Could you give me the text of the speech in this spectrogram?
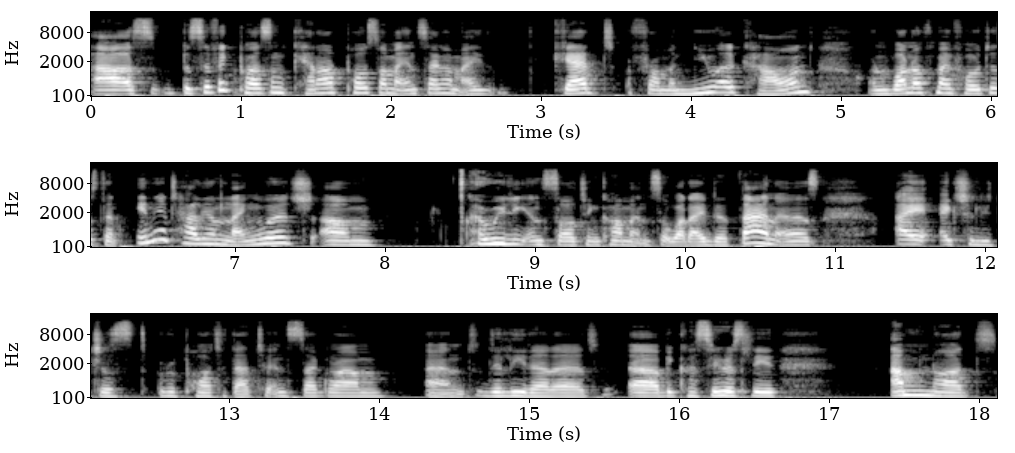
a specific person cannot post on my Instagram, I get from a new account on one of my photos that in Italian language um a really insulting comment. So what I did then is I actually just reported that to Instagram and deleted it uh, because seriously I'm not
